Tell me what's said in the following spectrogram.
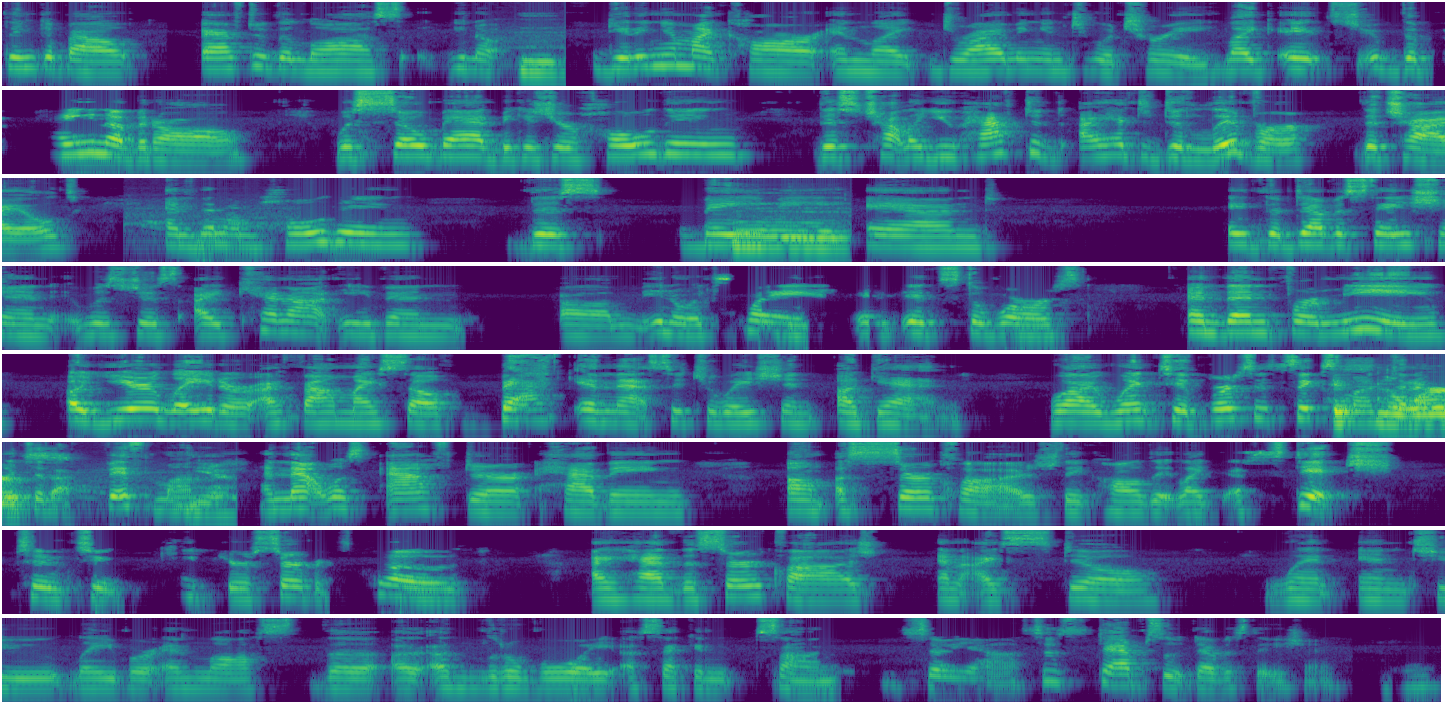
think about after the loss, you know, mm. getting in my car and like driving into a tree. Like it's the pain of it all was so bad because you're holding this child like you have to I had to deliver the child and then I'm holding this baby mm. and it, the devastation was just I cannot even um, you know explain. It, it's the worst. And then for me, a year later, I found myself back in that situation again. Well, I went to versus six it's months, and. I went to the fifth month, yeah. and that was after having um, a cerclage. They called it like a stitch to to keep your cervix closed. I had the cerclage, and I still went into labor and lost the a, a little boy, a second son. So yeah, it's just absolute devastation.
